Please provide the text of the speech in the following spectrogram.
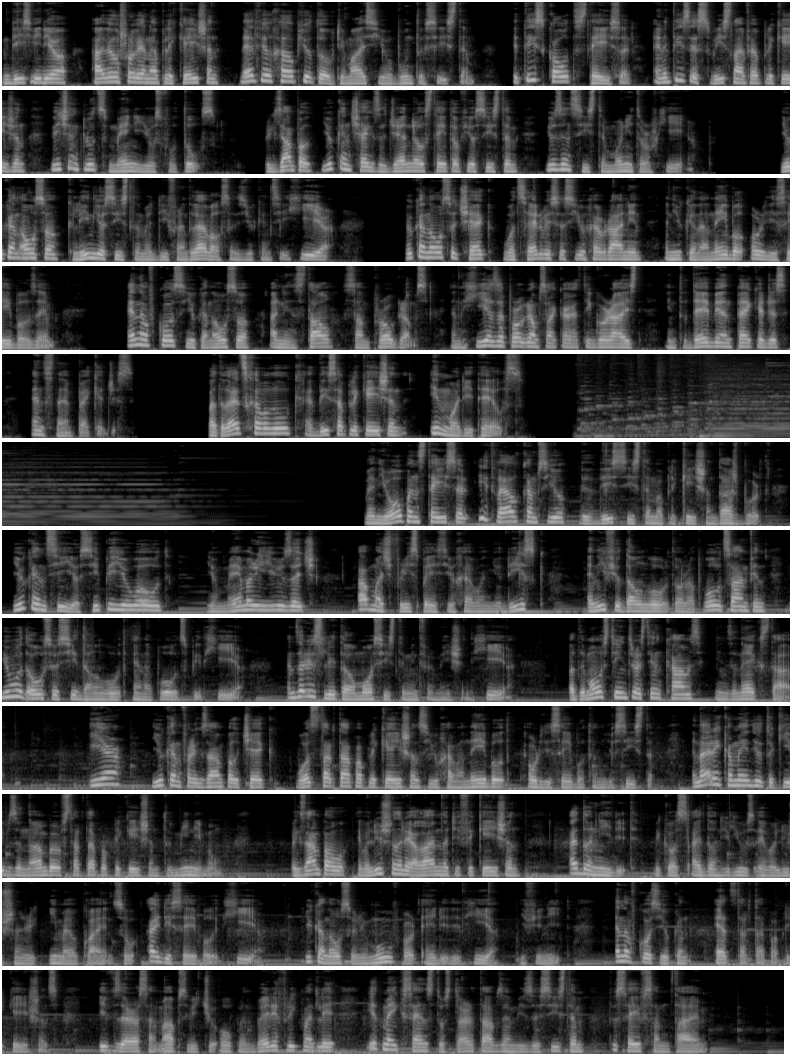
In this video, I will show you an application that will help you to optimize your Ubuntu system. It is called Stacer, and it is a Swiss knife application which includes many useful tools. For example, you can check the general state of your system using System Monitor here. You can also clean your system at different levels as you can see here. You can also check what services you have running and you can enable or disable them. And of course you can also uninstall some programs and here the programs are categorized into Debian packages and snap packages. But let's have a look at this application in more details. When you open Stacer, it welcomes you with this system application dashboard. You can see your CPU load, your memory usage, how much free space you have on your disk, and if you download or upload something, you would also see download and upload speed here. And there is little more system information here. But the most interesting comes in the next tab. Here, you can for example check what startup applications you have enabled or disabled on your system and I recommend you to keep the number of startup application to minimum. For example, evolutionary alarm notification, I don't need it, because I don't use evolutionary email client, so I disable it here. You can also remove or edit it here, if you need. And of course you can add startup applications. If there are some apps which you open very frequently, it makes sense to start up them with the system to save some time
